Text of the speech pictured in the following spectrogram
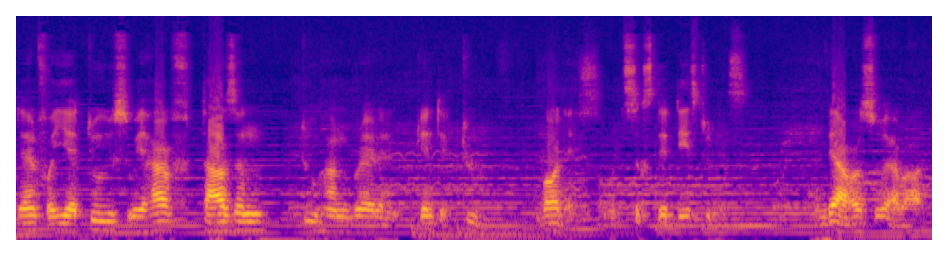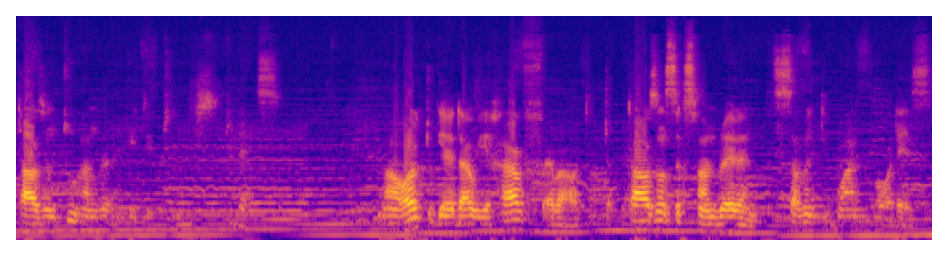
Then for year twos we have 1,222 boarders with 60 day students. And there are also about 1,282 students. Now altogether we have about 1,671 boarders,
